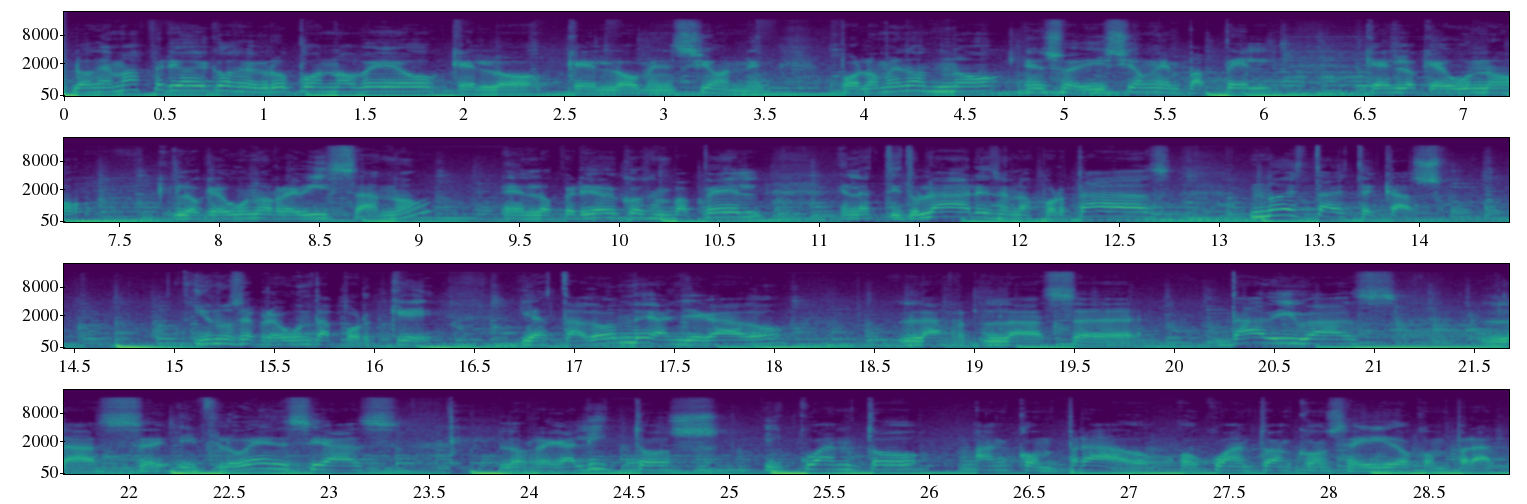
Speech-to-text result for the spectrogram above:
los demás periódicos del grupo no veo que lo, que lo mencionen, por lo menos no en su edición en papel, que es lo que uno, lo que uno revisa, ¿no? En los periódicos en papel, en las titulares, en las portadas, no está este caso. Y uno se pregunta por qué y hasta dónde han llegado las, eh, dádivas, las eh, influencias, los regalitos y cuánto han comprado o cuánto han conseguido comprar.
